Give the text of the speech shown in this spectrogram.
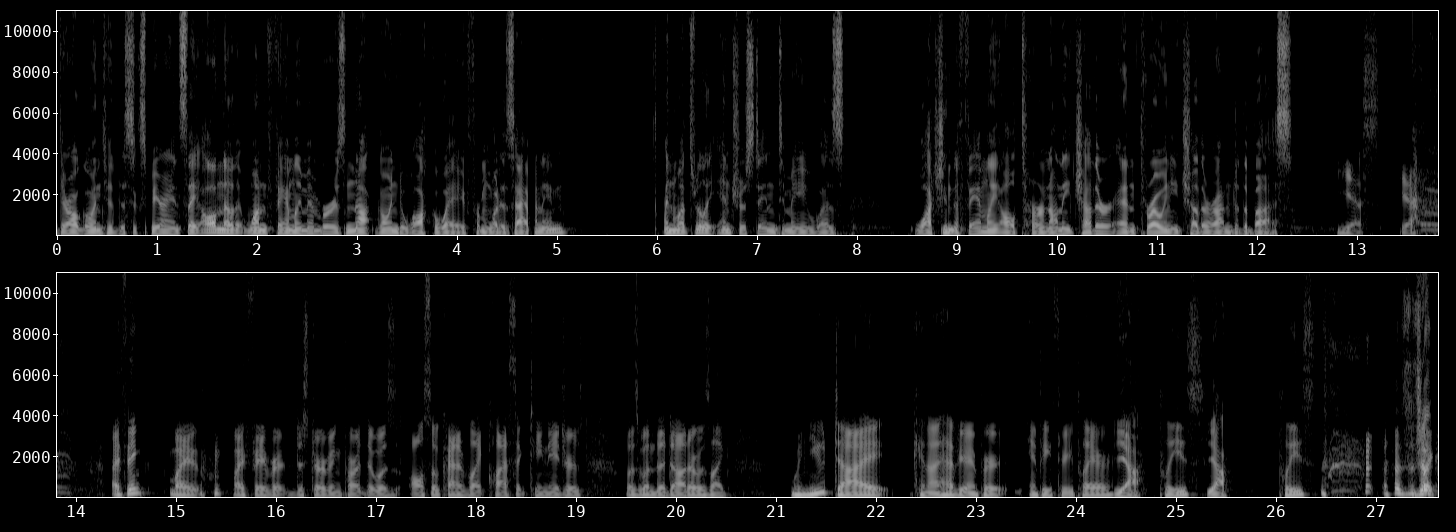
they're all going through this experience. They all know that one family member is not going to walk away from what is happening. And what's really interesting to me was watching the family all turn on each other and throwing each other under the bus. Yes. Yeah. I think my my favorite disturbing part that was also kind of like classic teenagers was when the daughter was like, "When you die, can I have your MP- MP3 player, Yeah, please? yeah. Please?" I was just Ju- like,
